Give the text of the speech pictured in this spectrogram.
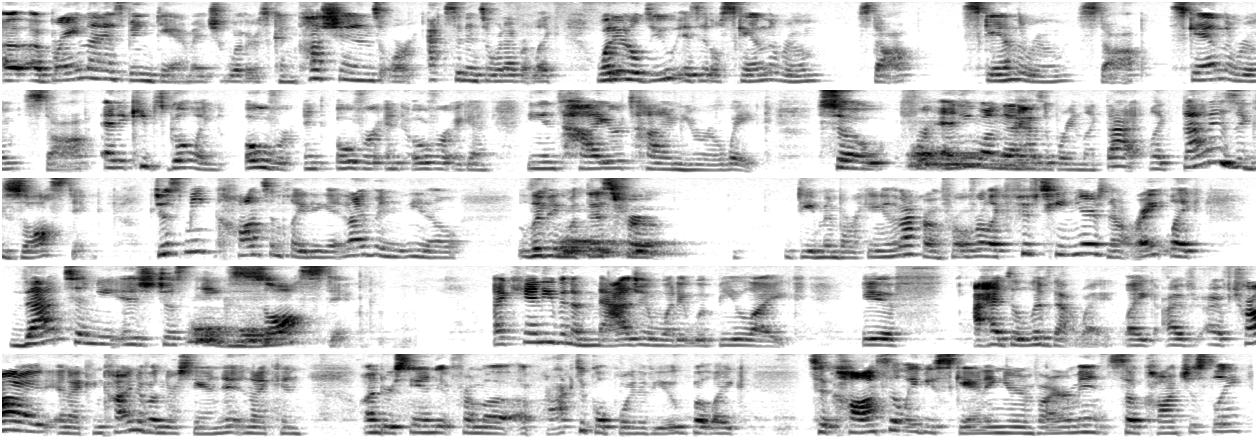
A, a, brain that has been damaged, whether it's concussions or accidents or whatever, like what it'll do is it'll scan the room, stop, scan the room, stop, scan the room, stop, and it keeps going over and over and over again the entire time you're awake. So, for anyone that has a brain like that, like that is exhausting. Just me contemplating it, and I've been, you know, living with this for demon barking in the background for over like 15 years now, right? Like that to me is just exhausting. I can't even imagine what it would be like if I had to live that way. Like I've I've tried and I can kind of understand it and I can understand it from a, a practical point of view, but like to constantly be scanning your environment subconsciously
